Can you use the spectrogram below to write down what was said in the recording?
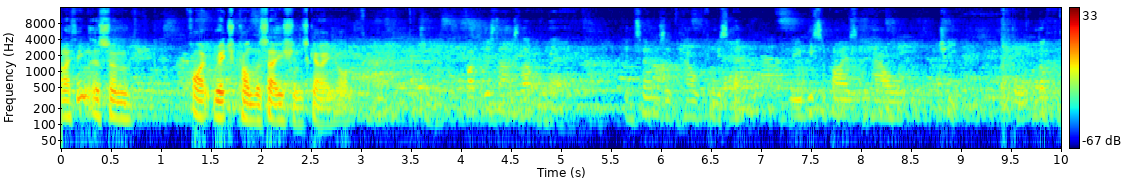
And I think there's some quite rich conversations going on. If I could just answer that one there, in terms of how can we spend, you'd be surprised at how cheap or nothing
